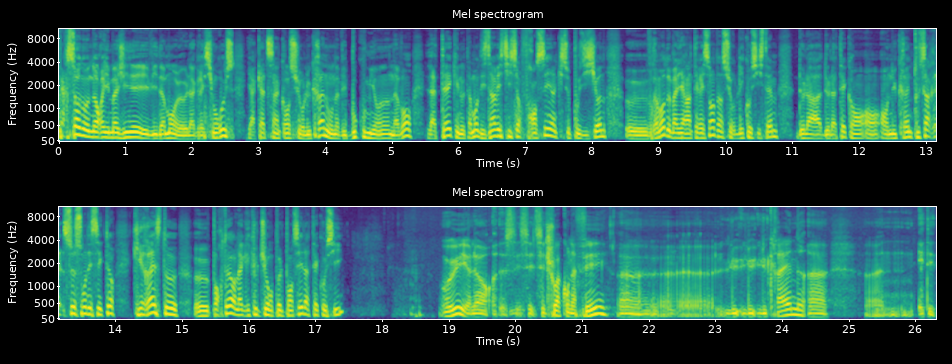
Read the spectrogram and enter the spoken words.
personne n'aurait imaginé, évidemment, euh, l'agression russe. Il y a 4-5 ans sur l'Ukraine, on avait beaucoup mis en avant la tech et notamment des investisseurs français qui se positionnent vraiment de manière intéressante sur l'écosystème de la, de la tech en, en- en Ukraine. Tout ça, ce sont des secteurs qui restent euh, porteurs. L'agriculture, on peut le penser, la tech aussi? Oui, alors c'est- le choix qu'on a fait. Euh, l'U- l'U- L'Ukraine euh, euh, était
